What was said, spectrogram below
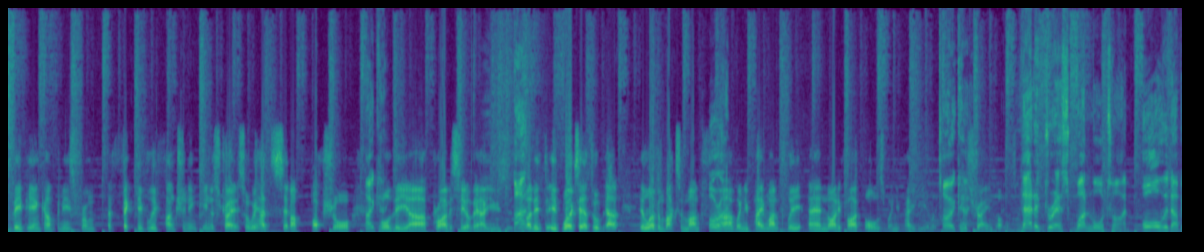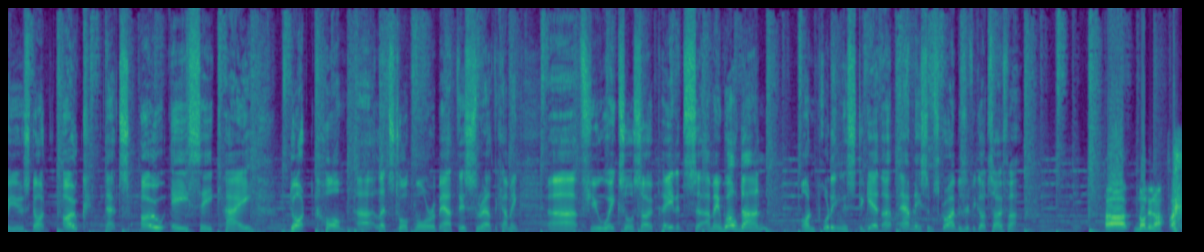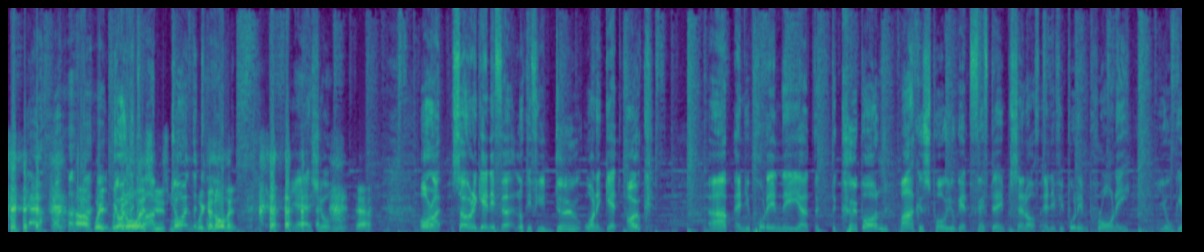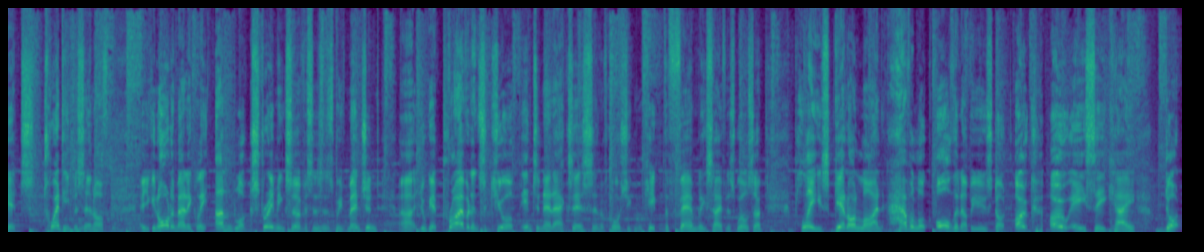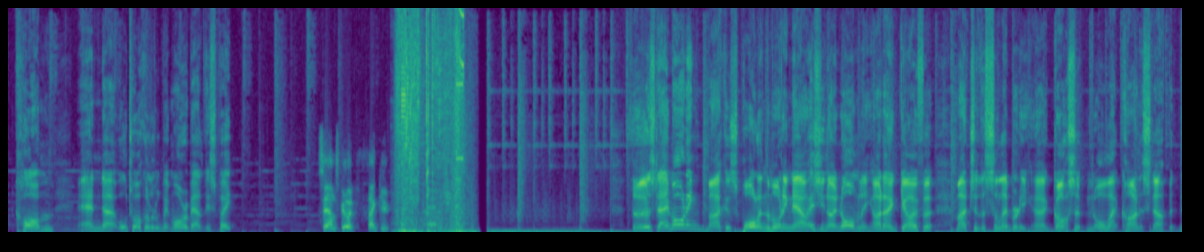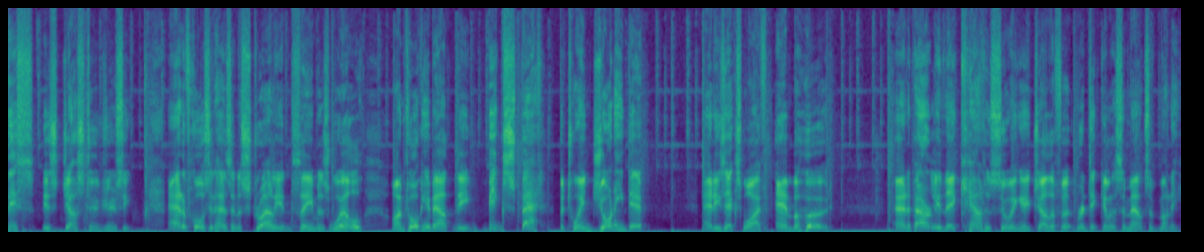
VPN companies from effectively functioning in Australia. So we had to set up offshore Okay. for the uh, privacy of our users. But- But, it, it works out to about 11 bucks a month right. uh, when you pay monthly and $95 when you pay yearly Okay. in Australian dollars. That address one more time. All the W's dot oak. That's O E C K dot com. Uh, let's talk more about this throughout the coming uh, few weeks or so, Pete. It's uh, I mean, well done on putting this together. How many subscribers have you got so far? Uh, not enough. Yeah. uh, we we Join could always club. use more. We can always. yeah, sure. yeah. All right. So, and again, if uh, look, if you do want to get oak, uh, and you put in the, uh, the the coupon Marcus Paul, you'll get fifteen percent off, and if you put in Prawny, you'll get twenty percent off. You can automatically unblock streaming services, as we've mentioned. Uh, you'll get private and secure internet access, and of course, you can keep the family safe as well. So, please get online, have a look. All the W's dot oak o e c k dot com, and uh, we'll talk a little bit more about this, Pete. Sounds good. Thank you. Thursday morning, Marcus Paul in the morning. Now, as you know, normally I don't go for much of the celebrity uh, gossip and all that kind of stuff, but this is just too juicy. And of course, it has an Australian theme as well. I'm talking about the big spat between Johnny Depp and his ex wife Amber Heard. And apparently, they're countersuing each other for ridiculous amounts of money.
